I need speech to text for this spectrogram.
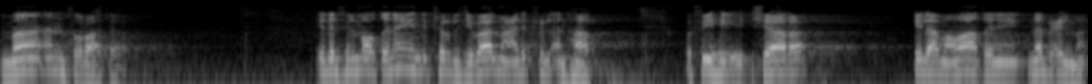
ماء ثراتا إذن في الموطنين ذكر الجبال مع ذكر الأنهار وفيه إشارة إلى مواطن نبع الماء.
